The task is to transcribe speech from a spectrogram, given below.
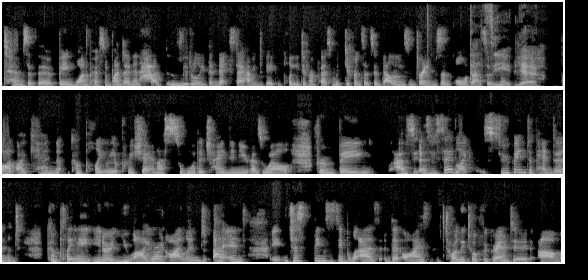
terms of the being one person one day and then ha- literally the next day having to be a completely different person with different sets of values and dreams and all of That's that sort of it, thing. Yeah. But I can completely appreciate, and I saw the change in you as well from being as, as you said, like super independent, completely, you know, you are your own island. And just things as simple as that I totally took for granted. Um,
